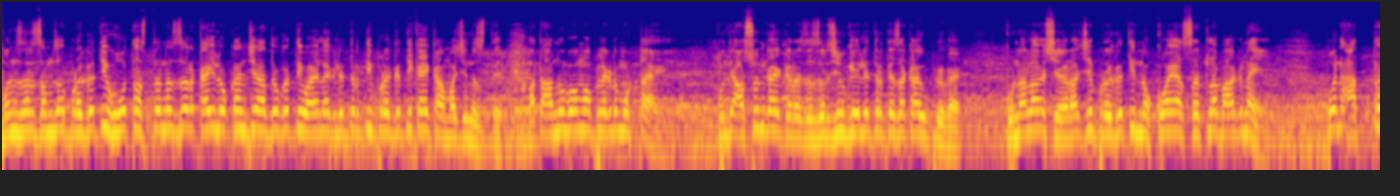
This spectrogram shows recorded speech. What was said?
पण जर समजा प्रगती होत असताना जर काही लोकांची अधोगती व्हायला लागली तर ती प्रगती काही कामाची नसते. आता अनुभव आपल्याकडे मोठा आहे. पण ते असून काय करायचं? जर जीव गेले तर त्याचा काय उपयोग आहे? कुणाला शहराची प्रगती नको आहे असातला भाग नाही. पण आत्ता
